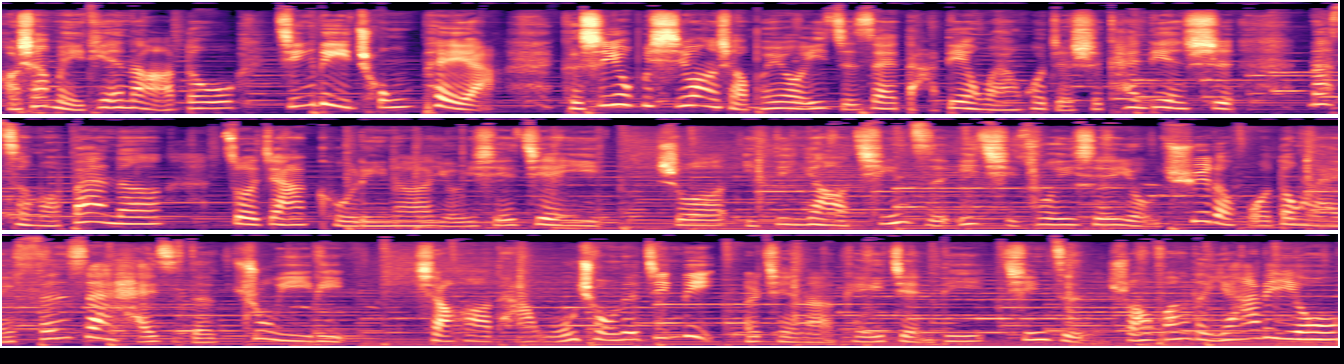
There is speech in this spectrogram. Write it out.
好像每天呢、都精力充沛啊。可是又不希望小朋友一直在打电玩或者是看电视，那怎么办呢？作家苦苓呢有一些建议，说一定要亲子一起做一些有趣的活动，来分散孩子的注意力，消耗他无穷的精力，而且呢可以减低亲子双方的压力哦。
